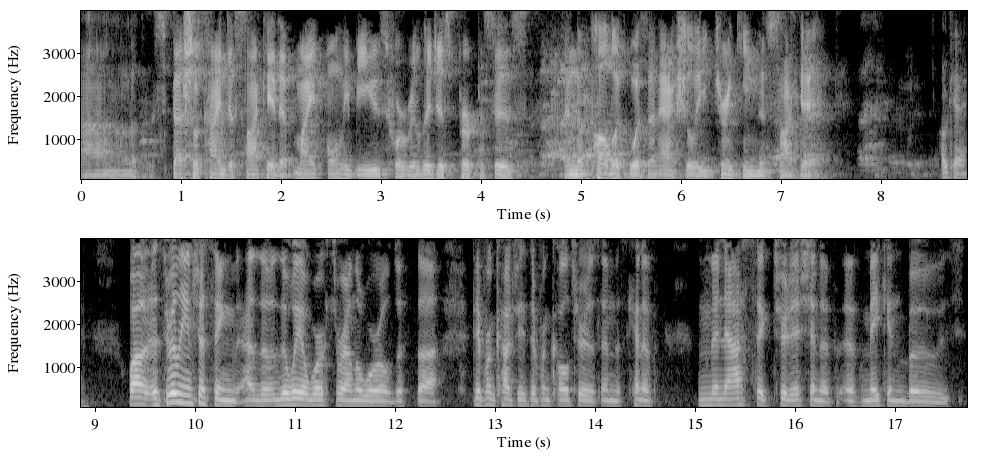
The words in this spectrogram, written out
uh, special kind of sake that might only be used for religious purposes, and the public wasn't actually drinking this sake. Okay. Well, it's really interesting the the way it works around the world with uh, different countries, different cultures, and this kind of monastic tradition of, of making booze.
